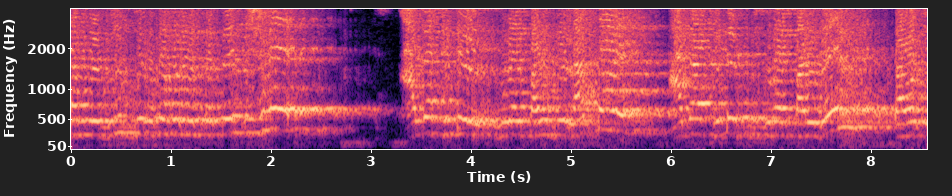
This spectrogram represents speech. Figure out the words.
আগ্রাসনের বিরুদ্ধে কথা বলেন ডক্টর হিসেবে আগা সেটে গুড়ায় পানি দিয়ে লাভ নয় আগা সেটে যদি গুড়ায় পানি দেন, তাহলে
